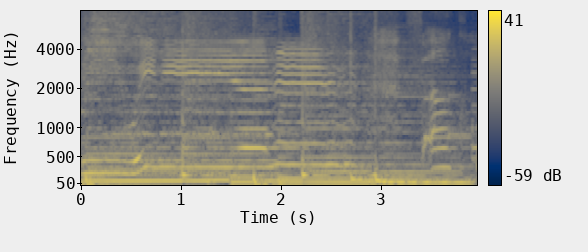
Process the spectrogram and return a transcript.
里为你而发光。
